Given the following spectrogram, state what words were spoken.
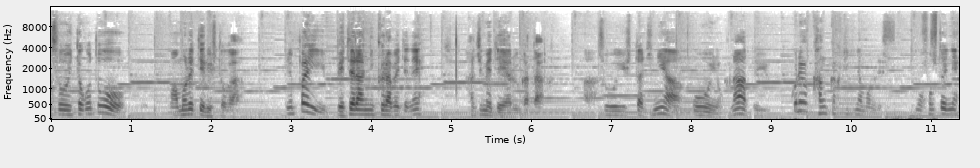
そういったことを守れてる人がやっぱりベテランに比べてね初めてやる方そういう人たちには多いのかなという。これは感覚的なものです。もう本当にね、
